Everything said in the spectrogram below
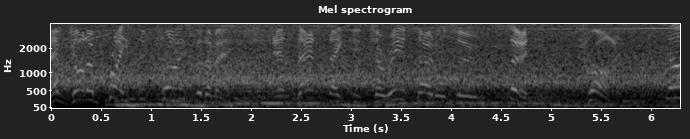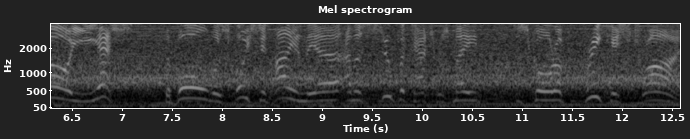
have got a brace of tries for the match. And that takes his career total to 30 Oh, yes! The ball was hoisted high in the air and a super catch was made to score a freakish try.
